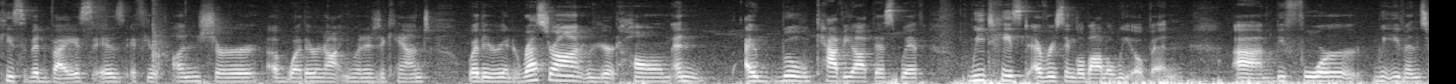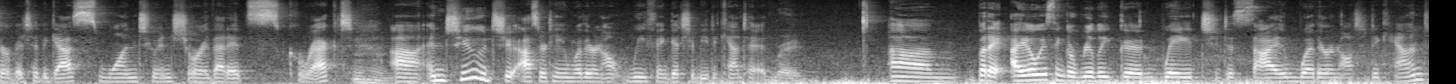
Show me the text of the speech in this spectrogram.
piece of advice is if you're unsure of whether or not you want to decant, whether you're in a restaurant or you're at home, and I will caveat this with we taste every single bottle we open um, before we even serve it to the guests. One, to ensure that it's correct, mm-hmm. uh, and two, to ascertain whether or not we think it should be decanted. Right. Um, but I, I, always think a really good way to decide whether or not to decant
